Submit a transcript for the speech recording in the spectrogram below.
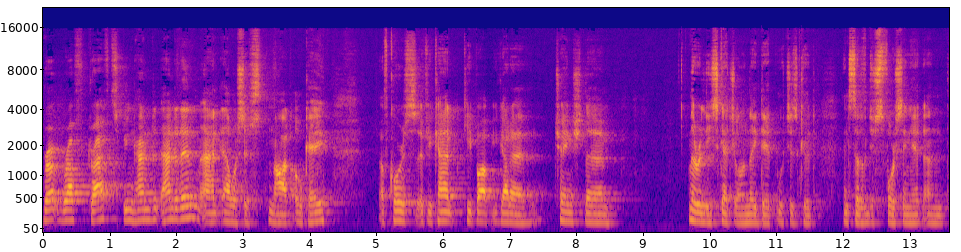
rough drafts being handed handed in, and that was just not okay. Of course, if you can't keep up, you gotta change the the release schedule, and they did, which is good, instead of just forcing it. And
